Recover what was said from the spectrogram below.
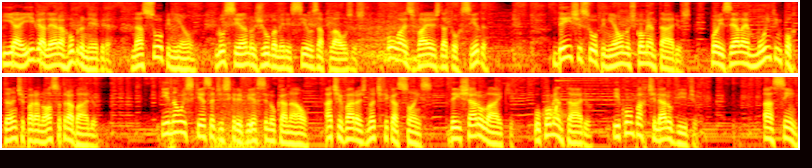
E aí galera rubro-negra, na sua opinião, Luciano Juba merecia os aplausos, ou as vaias da torcida? Deixe sua opinião nos comentários, pois ela é muito importante para nosso trabalho. E não esqueça de inscrever-se no canal, ativar as notificações, deixar o like, o comentário, e compartilhar o vídeo. Assim,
